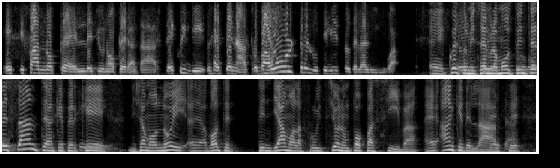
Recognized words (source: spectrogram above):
e si fanno pelle di un'opera d'arte e quindi è ben altro, va oltre l'utilizzo della lingua. Eh, questo e mi questo... sembra molto interessante anche perché sì. diciamo, noi eh, a volte tendiamo alla fruizione un po' passiva eh, anche dell'arte. Esatto.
